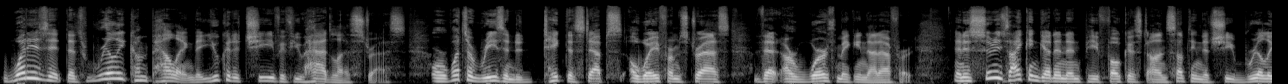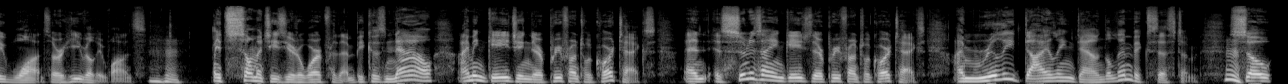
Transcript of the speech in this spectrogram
what is it that's really compelling that you could achieve if you had less stress? Or what's a reason to take the steps away from stress that are worth making that effort? And as soon as I can get an NP focused on something that she really wants or he really wants, mm-hmm it's so much easier to work for them because now I'm engaging their prefrontal cortex. And as soon as I engage their prefrontal cortex, I'm really dialing down the limbic system. Hmm. So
